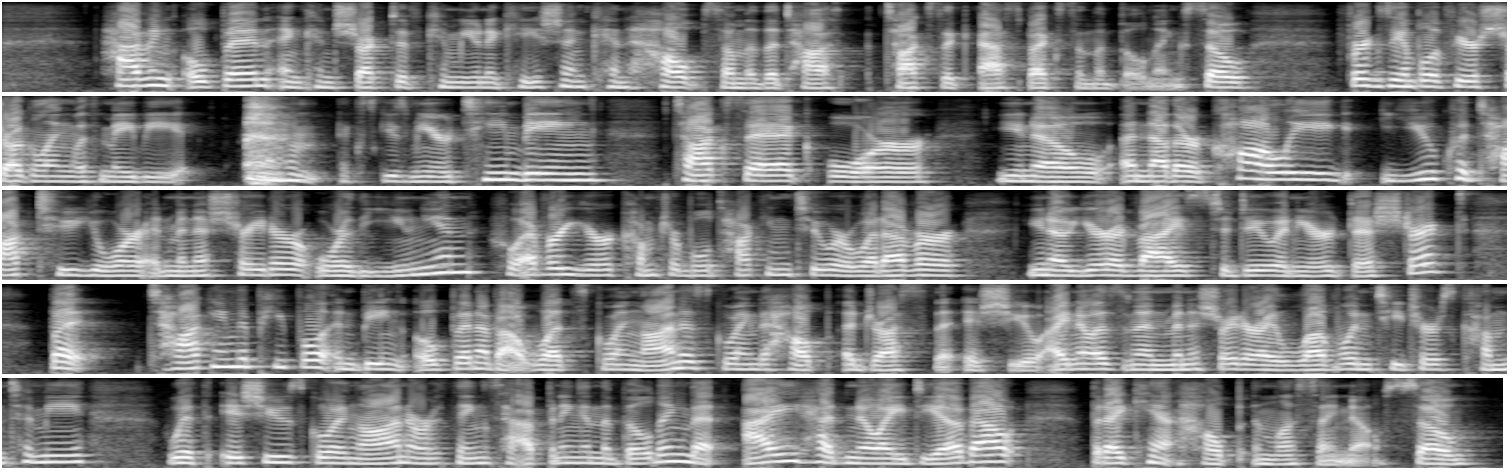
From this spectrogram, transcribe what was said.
Having open and constructive communication can help some of the to- toxic aspects in the building. So for example if you're struggling with maybe excuse me your team being toxic or you know another colleague you could talk to your administrator or the union whoever you're comfortable talking to or whatever you know you're advised to do in your district. But talking to people and being open about what's going on is going to help address the issue. I know as an administrator i love when teachers come to me with issues going on or things happening in the building that i had no idea about but i can't help unless i know. So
